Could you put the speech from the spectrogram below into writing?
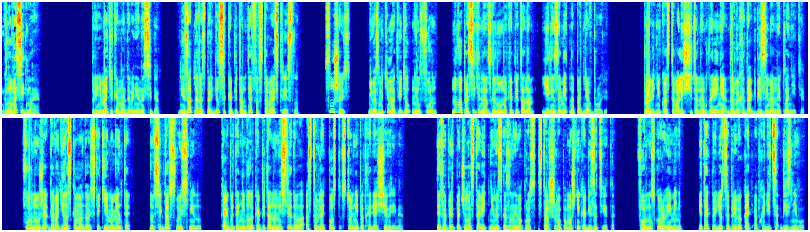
Глава 7. Принимайте командование на себя. Внезапно распорядился капитан Тефа, вставая с кресла. «Слушаюсь», — невозмутимо ответил Нил Форн, но вопросительно взглянул на капитана, еле заметно подняв брови. Праведнику оставались считанные мгновения до выхода к безымянной планете. Форну уже доводилось командовать в такие моменты, но всегда в свою смену. Как бы то ни было, капитану не следовало оставлять пост в столь неподходящее время. Тефе предпочел оставить невысказанный вопрос старшего помощника без ответа. Форну скоро времени и так придется привыкать обходиться без него.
